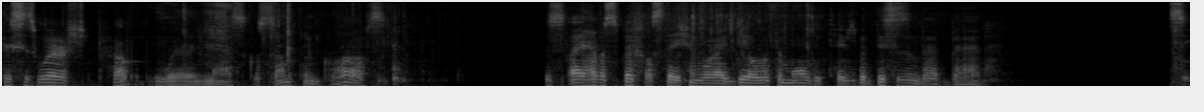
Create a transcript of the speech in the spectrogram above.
This is where I should probably wear a mask or something, gloves. I have a special station where I deal with the molded tapes, but this isn't that bad. Let's see.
